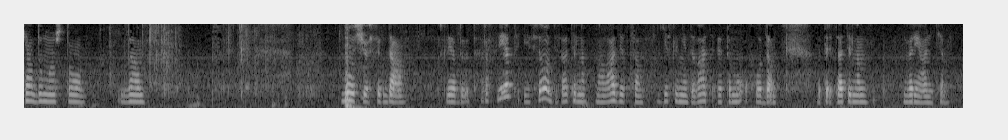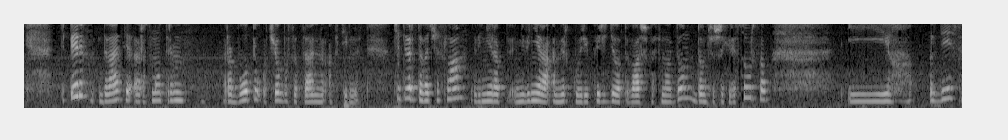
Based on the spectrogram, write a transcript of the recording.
Я думаю, что за ночью всегда следует рассвет, и все обязательно наладится, если не давать этому ухода в отрицательном варианте. Теперь давайте рассмотрим работу, учебу, социальную активность. 4 числа Венера, не Венера, а Меркурий перейдет в ваш восьмой дом, дом чужих ресурсов. И здесь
